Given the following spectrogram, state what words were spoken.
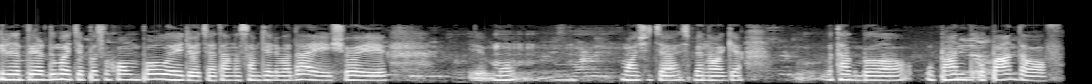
Или, например, думаете, по сухому полу идете, а там на самом деле вода, и еще и, и мочите себе ноги. Вот так было у, панд, у пандавов.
